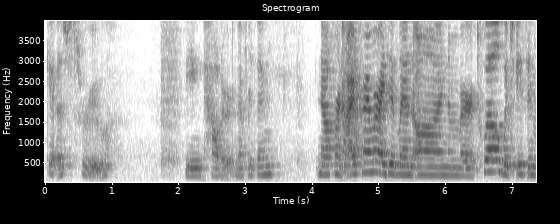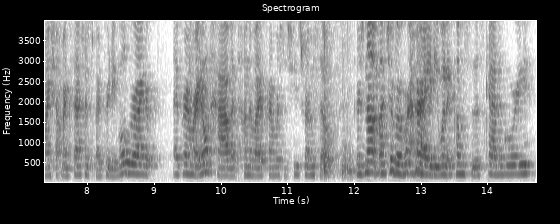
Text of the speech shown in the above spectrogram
get us through being powdered and everything. Now for an eye primer, I did land on number 12, which is in my Shop My Stash. It's my Pretty Vulgar eye eye primer. I don't have a ton of eye primers to choose from, so there's not much of a variety when it comes to this category.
